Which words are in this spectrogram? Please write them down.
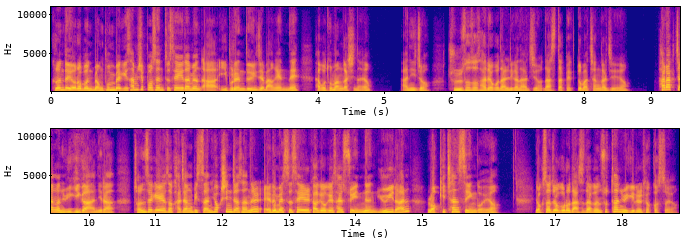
그런데 여러분 명품백이 30% 세일하면 아, 이 브랜드 이제 망했네 하고 도망가시나요? 아니죠. 줄 서서 사려고 난리가 나지요. 나스닥 100도 마찬가지예요. 하락장은 위기가 아니라 전 세계에서 가장 비싼 혁신 자산을 에르메스 세일 가격에 살 수 있는 유일한 럭키 찬스인 거예요. 역사적으로 나스닥은 숱한 위기를 겪었어요.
